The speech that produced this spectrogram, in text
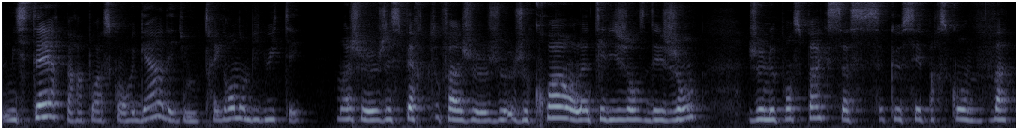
mystère par rapport à ce qu'on regarde et d'une très grande ambiguïté. Moi, j'espère, enfin, je, je, je, crois en l'intelligence des gens. Je ne pense pas que, que c'est parce qu'on va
